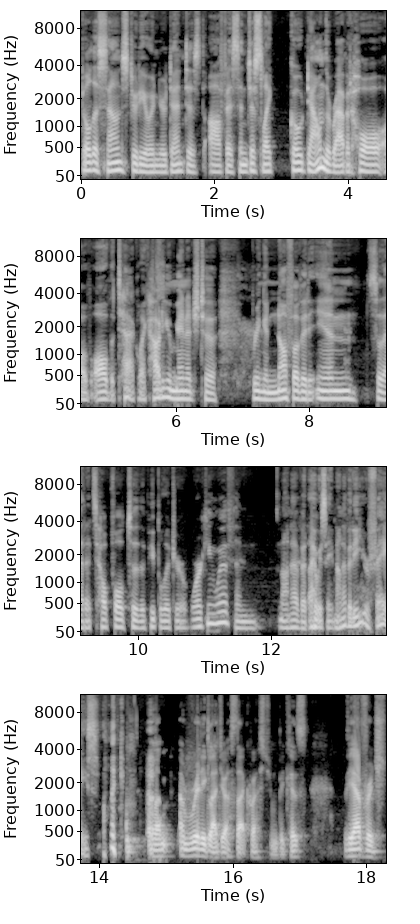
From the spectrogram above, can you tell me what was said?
build a sound studio in your dentist office and just like go down the rabbit hole of all the tech like how do you manage to bring enough of it in so that it's helpful to the people that you're working with and not have it i would say not have it eat your face like Well, I'm I'm really glad you asked that question because the average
